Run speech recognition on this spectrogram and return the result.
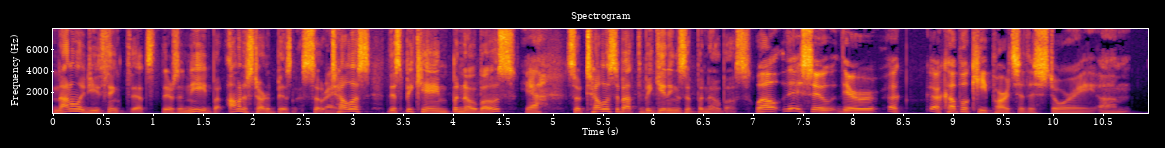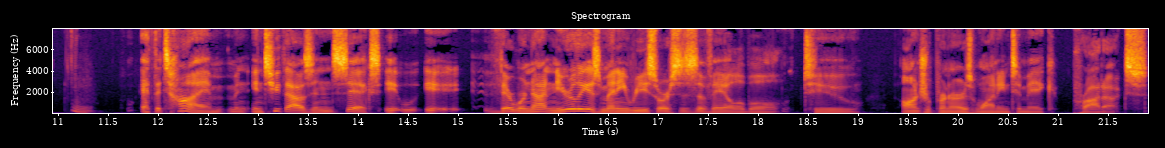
not only do you think that there's a need, but I'm going to start a business. So right. tell us, this became Bonobos. Yeah. So tell us about the beginnings of Bonobos. Well, so there are a, a couple key parts of the story. Um, at the time, in, in 2006, it, it, there were not nearly as many resources available to entrepreneurs wanting to make products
